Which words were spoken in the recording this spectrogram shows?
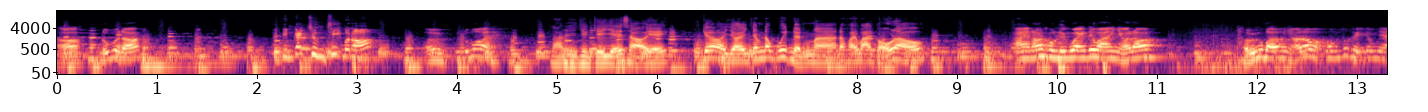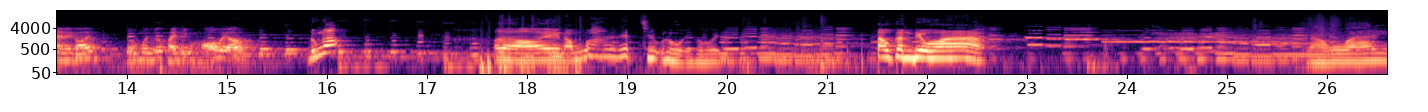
Ờ đúng rồi đó. Phải tìm cách trừng trị bọn nó. Ừ đúng rồi. Làm gì chừng chị dễ sợ vậy? Cái đó là do giám đốc quyết định mà Đâu phải ba cổ đâu. Ai nói không liên quan tới ba con nhỏ đó? Thử ba con nhỏ đó mà không xuất hiện trong nhà này coi. Tụi mình có phải chịu khổ vậy không? Đúng đó. Ôi trời ơi, nóng quá, hết chịu nổi rồi. Tao cần điều hòa Ngon quá đi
